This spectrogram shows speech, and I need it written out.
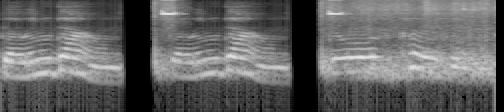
Going down. Going down. Doors closing.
